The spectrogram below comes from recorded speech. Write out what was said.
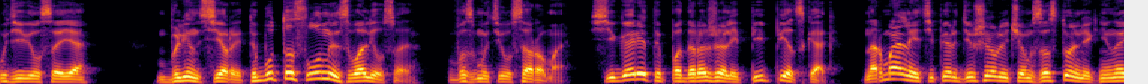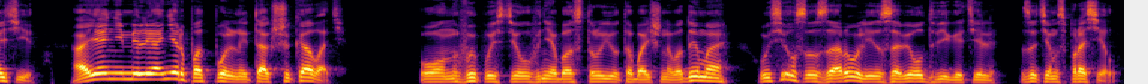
удивился я. «Блин, Серый, ты будто с луны свалился. – возмутился Рома. «Сигареты подорожали пипец как. Нормальные теперь дешевле, чем застольник не найти. А я не миллионер подпольный так шиковать». Он выпустил в небо струю табачного дыма, уселся за руль и завел двигатель. Затем спросил.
